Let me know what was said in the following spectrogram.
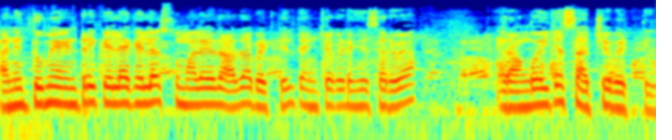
आणि तुम्ही एंट्री केल्या केल्याच तुम्हाला हे दादा भेटतील त्यांच्याकडे हे सर्व रांगोळीचे साचे भेटतील.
